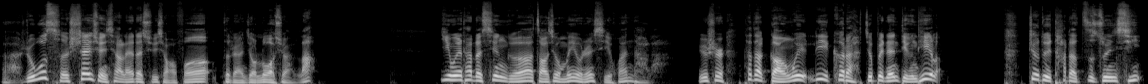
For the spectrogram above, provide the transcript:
啊，如此筛选下来的徐小峰自然就落选了，因为他的性格早就没有人喜欢他了，于是他的岗位立刻的就被人顶替了，这对他的自尊心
